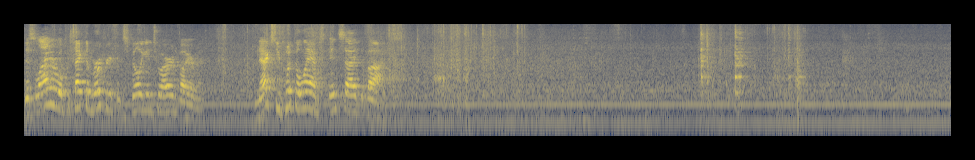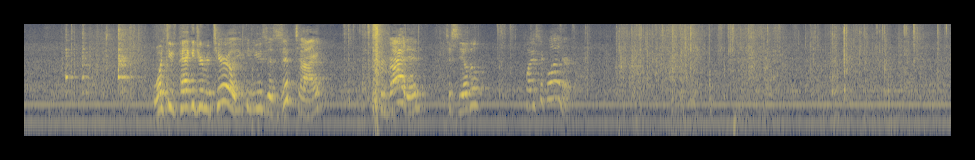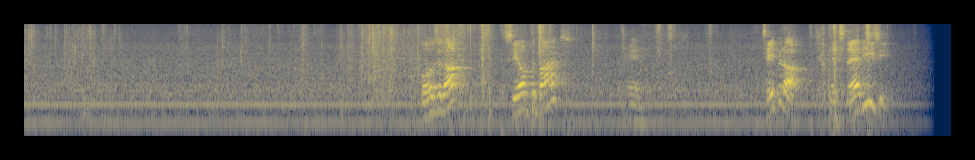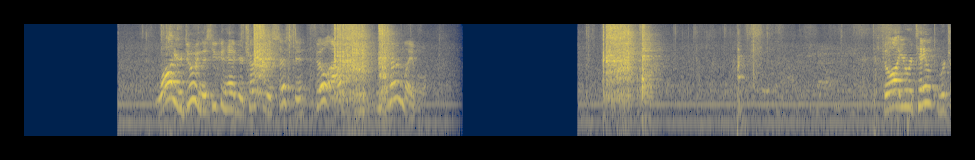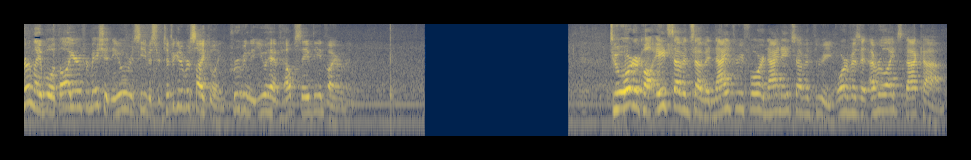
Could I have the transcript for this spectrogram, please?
This liner will protect the mercury from spilling into our environment. Next, you put the lamps inside the box. Once you've packaged your material, you can use a zip tie provided to seal the plastic liner. Close it up, seal up the box, and tape it up. It's that easy. While you're doing this, you can have your trusty assistant fill out the return label. Fill out your return label with all your information and you will receive a certificate of recycling proving that you have helped save the environment. To order, call 877-934-9873 or visit everlights.com.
